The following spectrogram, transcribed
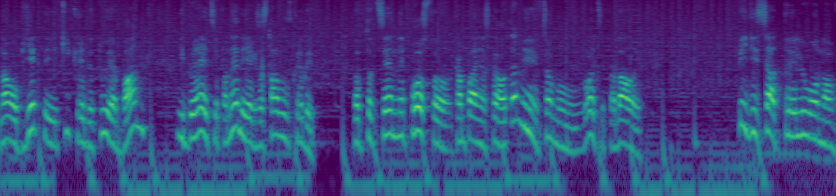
на об'єкти, які кредитує банк і бере ці панелі як заставу в кредит. Тобто це не просто компанія сказала, та ми в цьому році продали 50 трильйонів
